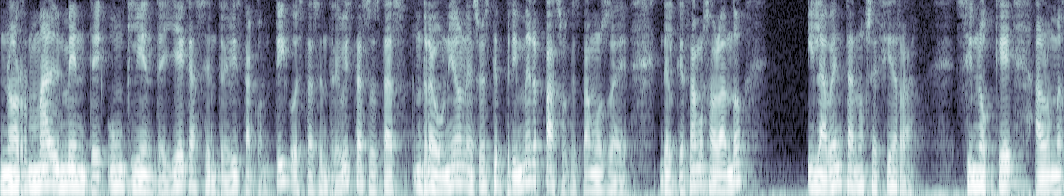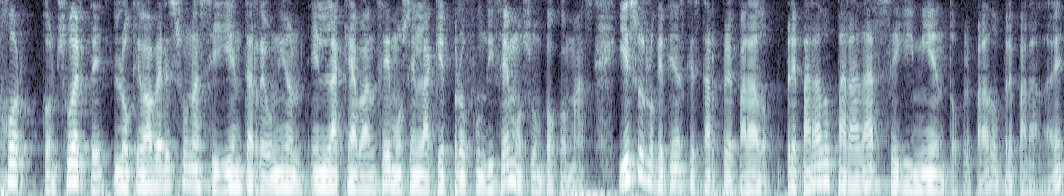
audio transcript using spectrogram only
Normalmente un cliente llega, se entrevista contigo, estas entrevistas o estas reuniones o este primer paso que estamos, del que estamos hablando y la venta no se cierra sino que a lo mejor, con suerte, lo que va a haber es una siguiente reunión en la que avancemos, en la que profundicemos un poco más. Y eso es lo que tienes que estar preparado, preparado para dar seguimiento, preparado, preparada, ¿eh?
